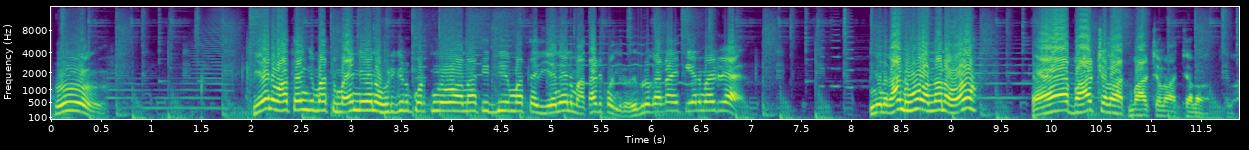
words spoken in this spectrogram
ಹ್ಮ್. ಏನು ಮಾತಂಗಿ ಮತ್ತೆ ಮೊನ್ನೆ ಏನು ಹುಡುಗಿನ ಕೊಡ್ತೀನಿ ಅನ್ನತ್ತಿದ್ದಿ ಮತ್ತೆ ಏನೇನು ಮಾತಾಡ್ಕೊಂಡ್ರು? ಇಬ್ರು ಗಂಡ ಐತಿ ಏನು ಮಾಡ್ರಿ? ನಿನ್ನ ಗಂಡ ಹೂ ಅಂದಾನವ? ಏ ಭಾಳ ಚಲೋ ಆತ್ ಭಾಳ ಚಲೋ ಆತ್, ಚಲೋ ಚಲೋ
